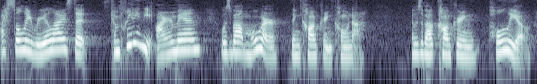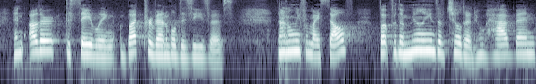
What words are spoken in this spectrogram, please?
I slowly realized that completing the Ironman was about more than conquering Kona. It was about conquering polio and other disabling but preventable diseases, not only for myself, but for the millions of children who have been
